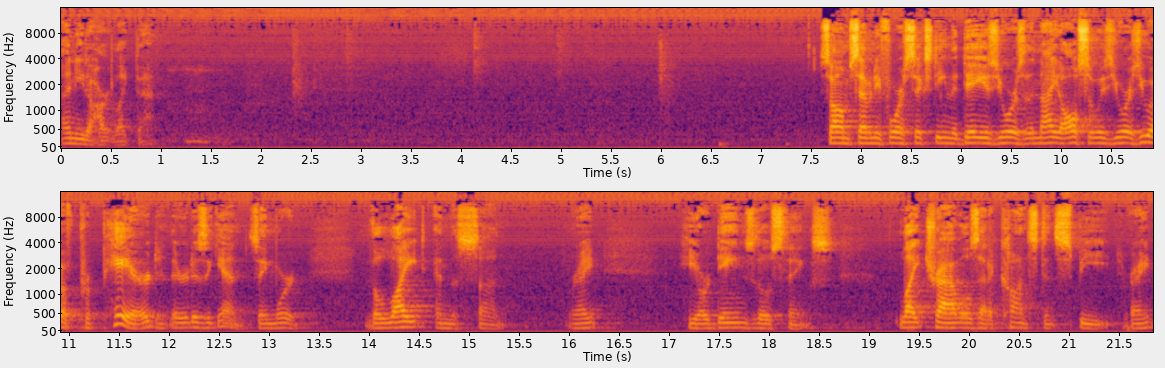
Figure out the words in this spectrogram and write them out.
I need a heart like that. Psalm 74, 16, the day is yours, the night also is yours. You have prepared, there it is again, same word, the light and the sun, right? He ordains those things. Light travels at a constant speed, right?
